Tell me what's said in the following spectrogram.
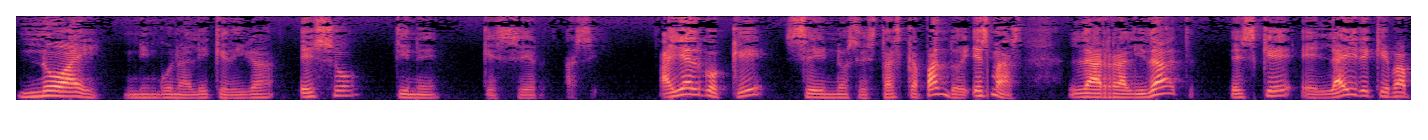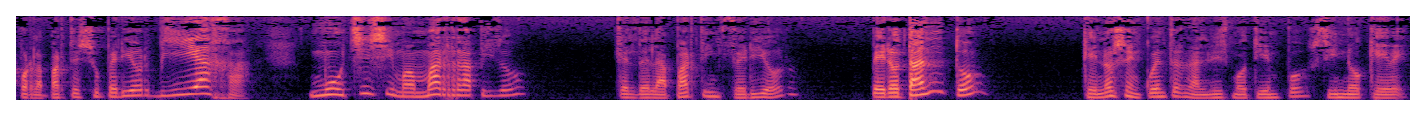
no hay ninguna ley que diga eso tiene que ser así. Hay algo que se nos está escapando. Es más, la realidad es que el aire que va por la parte superior viaja muchísimo más rápido que el de la parte inferior, pero tanto que no se encuentran al mismo tiempo, sino que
